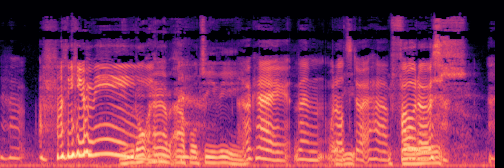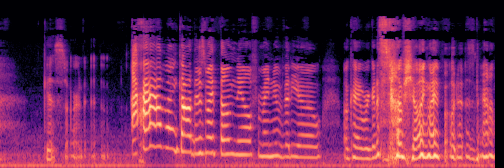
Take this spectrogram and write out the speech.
what do you mean? You don't have Apple TV. Okay, then what else you- do I have? Your Photos. Get started. Ah, my God! There's my thumbnail for my new video. Okay, we're gonna stop showing my photos now.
